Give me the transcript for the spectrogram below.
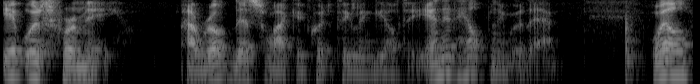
it was for me. I wrote this so I could quit feeling guilty, and it helped me with that. Well,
